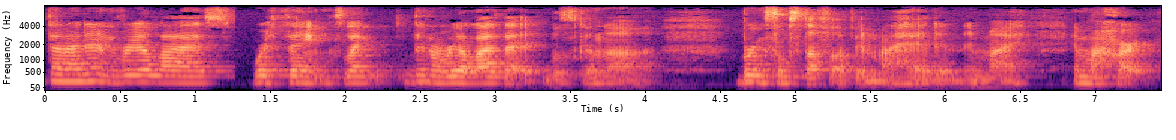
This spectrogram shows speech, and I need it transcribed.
that I didn't realize were things. Like, didn't realize that it was gonna bring some stuff up in my head and in my in my heart.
